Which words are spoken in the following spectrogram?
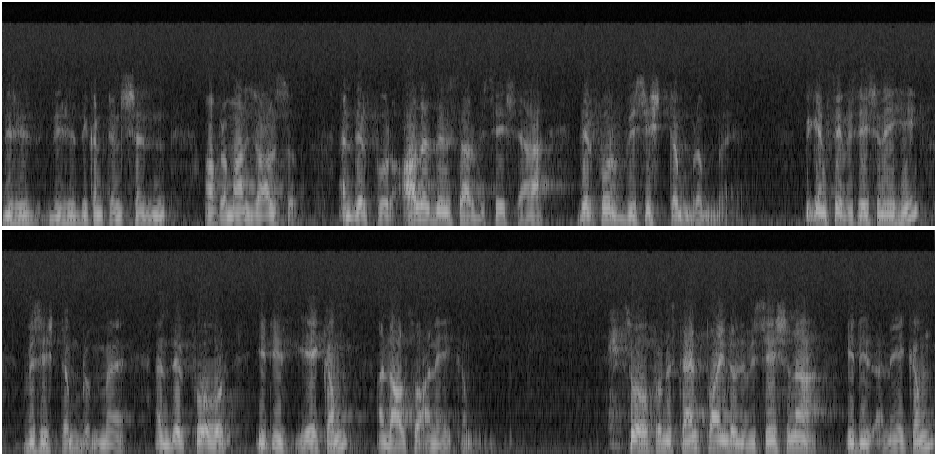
This is, this is the contention of Ramanuja also. And therefore all others are Vishesha, therefore Visishtam Brahma. We can say Visheshanehi, Visishtam Brahma. And therefore it is Ekam and also Anekam. So from the standpoint of the Visheshana, it is Anekam.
